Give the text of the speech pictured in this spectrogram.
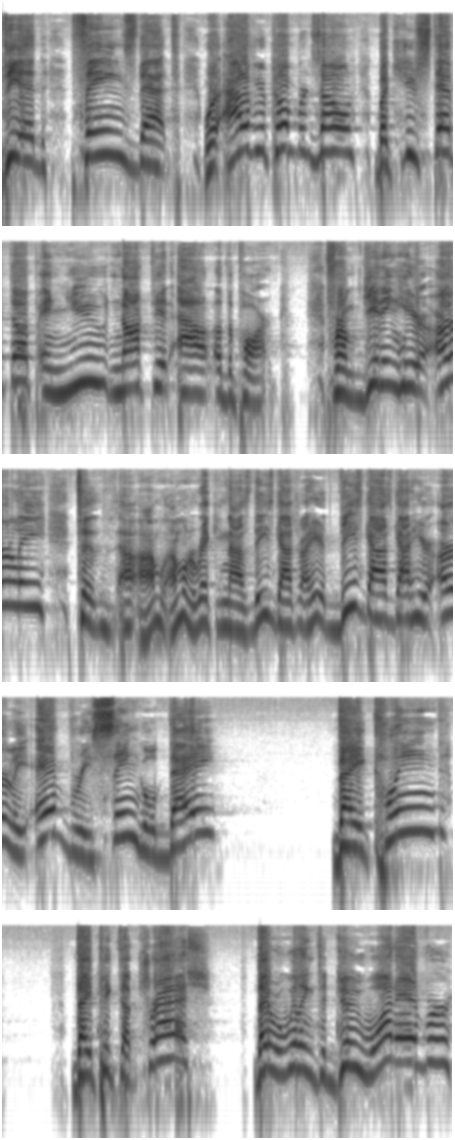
did things that were out of your comfort zone, but you stepped up and you knocked it out of the park. From getting here early to, I'm, I'm going to recognize these guys right here. These guys got here early every single day. They cleaned, they picked up trash, they were willing to do whatever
